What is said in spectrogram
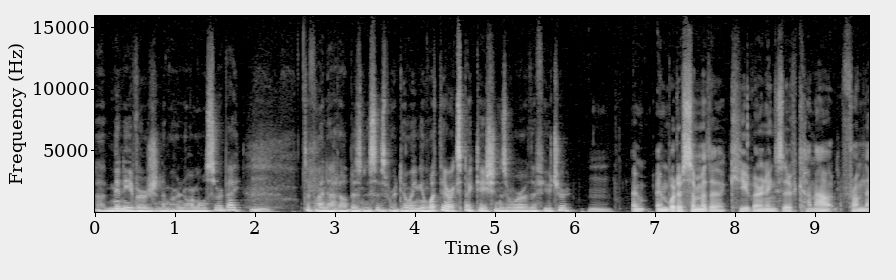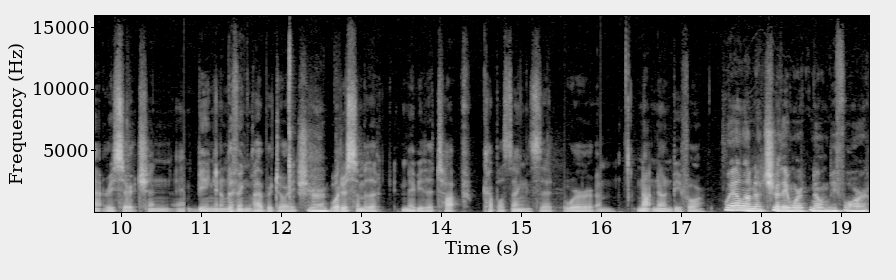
a mini version of our normal survey mm. to find out how businesses were doing and what their expectations were of the future. Mm. And, and what are some of the key learnings that have come out from that research and, and being in a living laboratory? Sure. What are some of the maybe the top couple things that were um, not known before? Well, I'm not sure they weren't known before.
